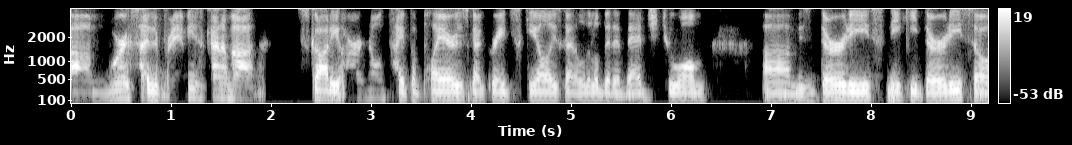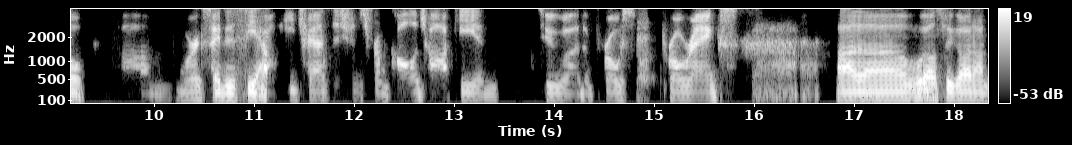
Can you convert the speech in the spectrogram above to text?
um, we're excited for him. He's kind of a Scotty Hartnell type of player. He's got great skill. He's got a little bit of edge to him. Um, he's dirty, sneaky, dirty. So um, we're excited to see how he transitions from college hockey and to uh, the pro pro ranks. Uh, who else we got on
